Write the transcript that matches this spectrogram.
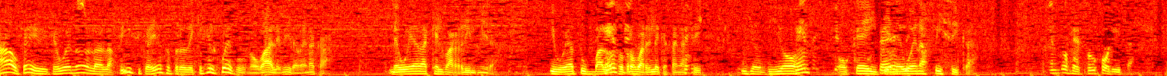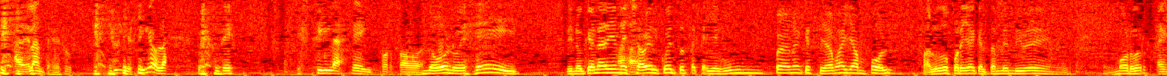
Ah, ok, qué bueno la, física y eso, pero ¿de qué es el juego? No, vale, mira, ven acá. Le voy a dar aquel barril, mira. Y voy a tumbar los otros barriles que están así. Y yo, Dios, ok, tiene buena física. Siento Jesús ahorita. Adelante, Jesús. Sigue, sigue hablando de estila hate, por favor. No, no es hate. Sino que nadie me echaba el cuento hasta que llegó un pana que se llama Jean Paul. Saludos por allá, que él también vive en, Mordor. En...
